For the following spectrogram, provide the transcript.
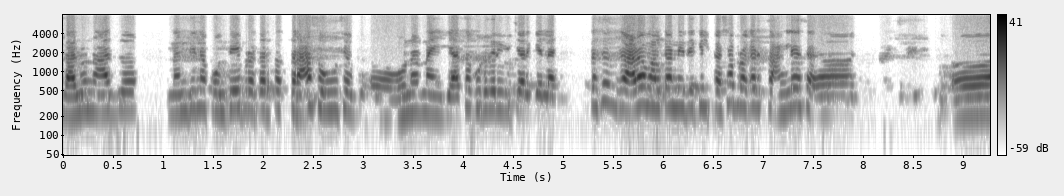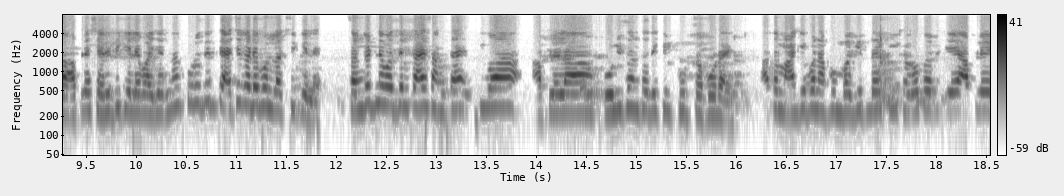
घालून आज नंदीला कोणत्याही प्रकारचा त्रास होऊ शक होणार नाही याचा कुठेतरी विचार केलाय. तसेच गाडा मालकांनी देखील कशा प्रकारे चांगल्या आपल्या शर्यती केल्या पाहिजेत ना? कुठेतरी त्याच्याकडे पण लक्ष केलंय. संघटनेबद्दल काय सांगताय? किंवा आपल्याला पोलिसांचा देखील खूप सपोर्ट आहे. आता मागे पण आपण बघितलं की खरोखर जे आपले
